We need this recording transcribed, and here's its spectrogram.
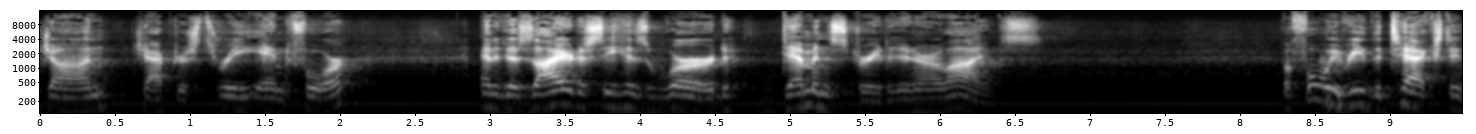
John chapters 3 and 4. And a desire to see his word demonstrated in our lives. Before we read the text in,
